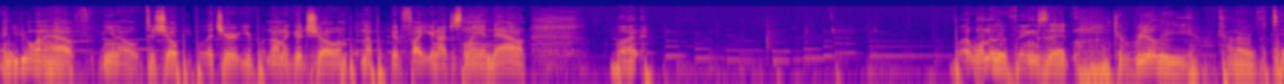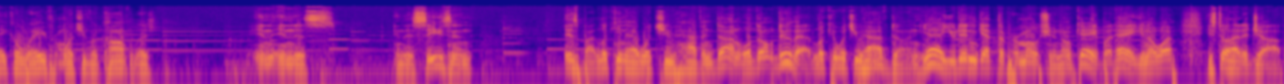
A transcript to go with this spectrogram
and you do want to have you know to show people that you're you're putting on a good show and putting up a good fight. You're not just laying down, but. But one of the things that could really kind of take away from what you've accomplished in in this in this season is by looking at what you haven't done. Well, don't do that. Look at what you have done. Yeah, you didn't get the promotion. Okay, but hey, you know what? You still had a job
